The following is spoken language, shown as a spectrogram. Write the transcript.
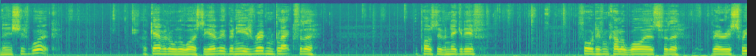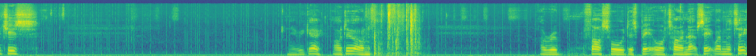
and then it should work. I've gathered all the wires together. We're going to use red and black for the, the positive and negative. Four different colour wires for the various switches. Here we go. I'll do it on. I'll fast forward this bit or time lapse it, one or two.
